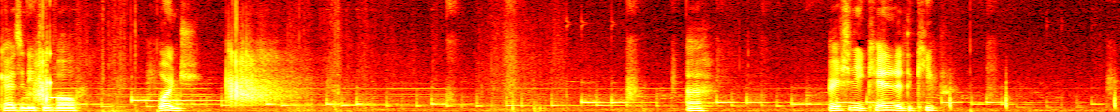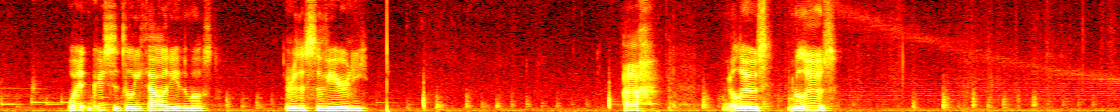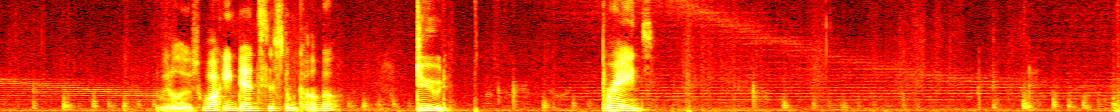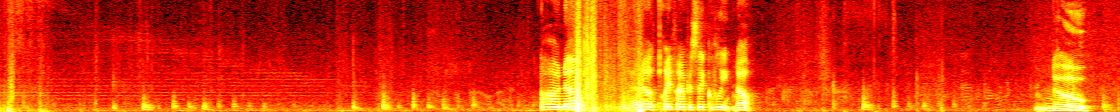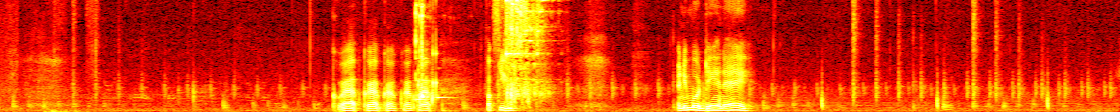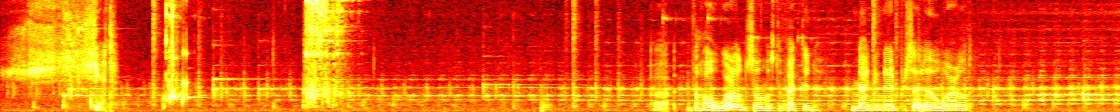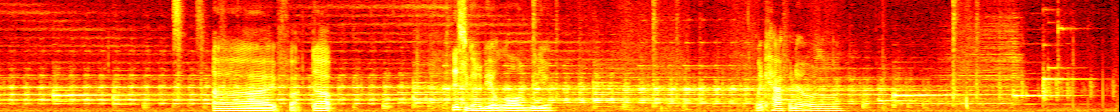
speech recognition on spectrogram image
Guys, I need to evolve. Orange. I actually need Canada to keep. What increases the lethality the most? Or the severity? Ah, I'm gonna lose. I'm gonna lose. I'm gonna lose. Walking Dead system combo. Dude. Brains. Oh no. No, no, 25% complete. No. No. Crap, crap, crap, crap, crap. Fuck you. Need more DNA. Whole world's almost affected. 99% of the world. I fucked up. This is gonna be a long video. Like half an hour long.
